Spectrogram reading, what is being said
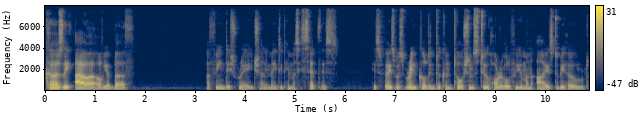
curse the hour of your birth. A fiendish rage animated him as he said this. His face was wrinkled into contortions too horrible for human eyes to behold.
